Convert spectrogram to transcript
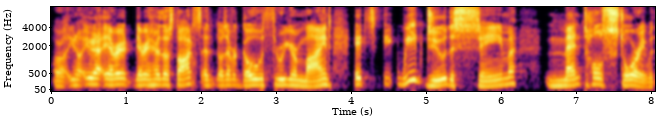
Or you know, you ever you ever hear those thoughts? Uh, those ever go through your mind? It's we do the same mental story with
